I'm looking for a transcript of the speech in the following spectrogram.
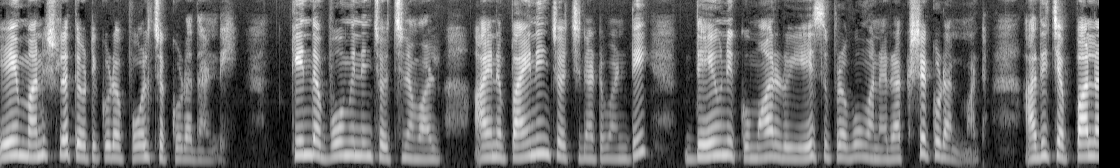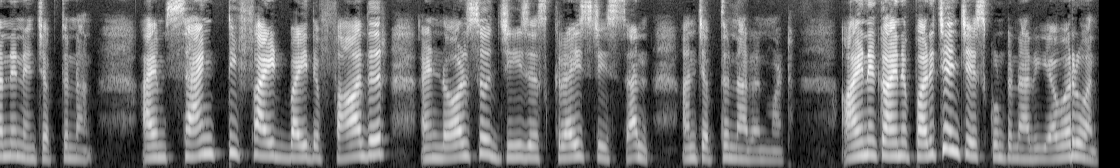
ఏ మనుషులతోటి కూడా పోల్చకూడదండి. కింద భూమి నుంచి వచ్చిన వాళ్ళు ఆయన పైనుంచి వచ్చినటువంటి దేవుని కుమారుడు యేసు ప్రభు మన రక్షకుడు అనమాట అది చెప్పాలని నేను చెప్తున్నాను. I'm sanctified by the father and also Jesus Christ ఈ సన్ అని చెప్తున్నారనమాట ఆయనకు ఆయన పరిచయం చేసుకుంటున్నారు ఎవరు అని.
